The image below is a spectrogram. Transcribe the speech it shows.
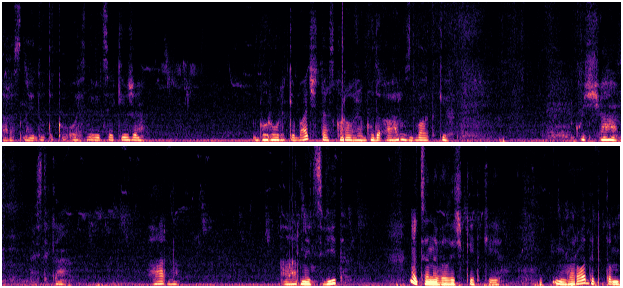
Зараз знайду таку. Ось дивіться, які вже бурульки. Бачите? Скоро вже буде агрус, два таких куща. Ось така гарна. Гарний цвіт. Ну, це невеличкий такий городик, там,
